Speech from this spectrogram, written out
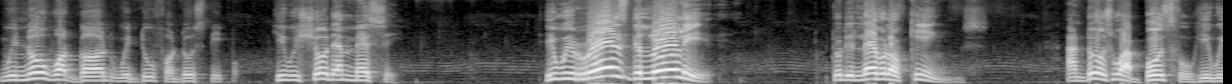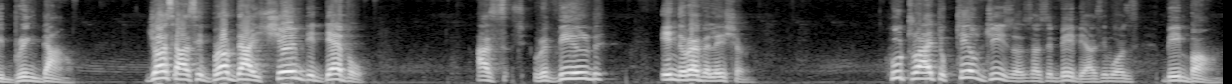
we know what God will do for those people. He will show them mercy. He will raise the lowly to the level of kings, and those who are boastful, he will bring down. Just as he brought down, shame the devil, as revealed in the revelation who tried to kill Jesus as a baby as he was being born.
